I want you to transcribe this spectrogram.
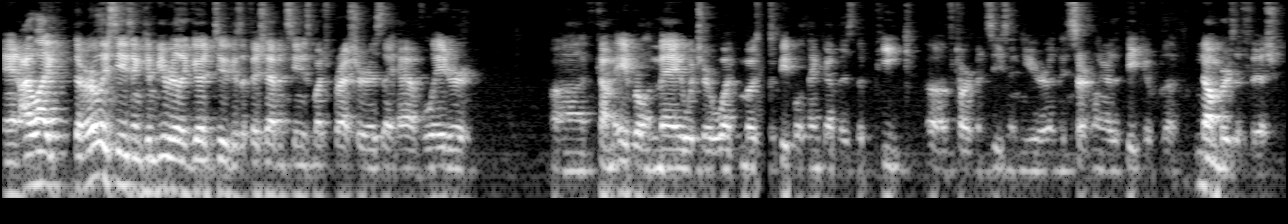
and I like the early season can be really good too because the fish haven't seen as much pressure as they have later, uh, come April and May, which are what most people think of as the peak of tarpon season here, and they certainly are the peak of the numbers of fish.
